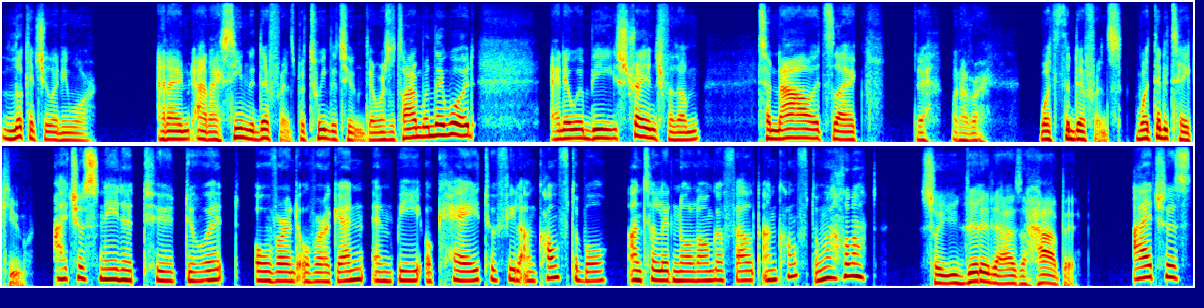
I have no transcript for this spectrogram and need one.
look at you anymore. And i and i seen the difference between the two. There was a time when they would and it would be strange for them. So now it's like yeah whatever. What's the difference? What did it take you? I just needed to do it over and over again and be okay to feel uncomfortable until it no longer felt uncomfortable. so you did it as a habit. I just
